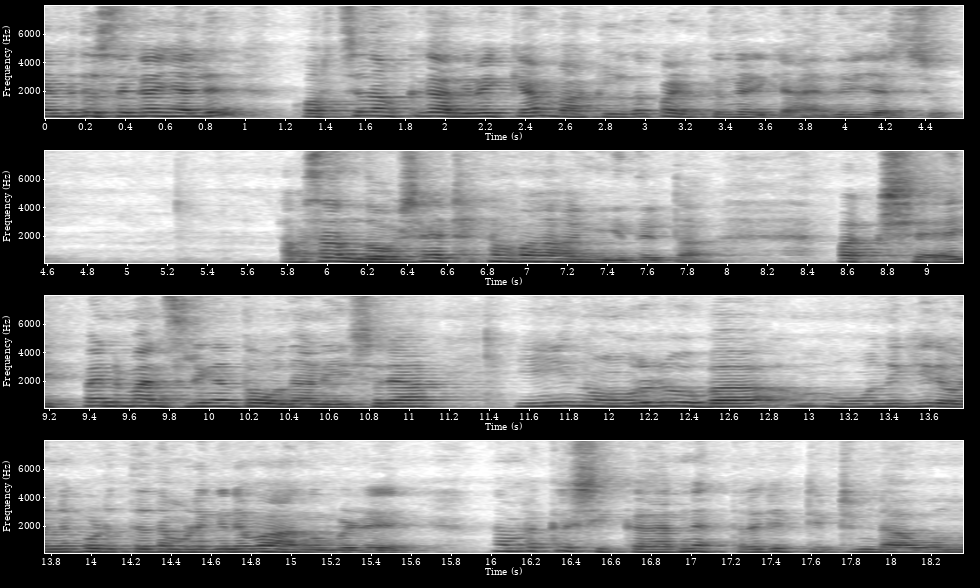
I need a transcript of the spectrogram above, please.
രണ്ട് ദിവസം കഴിഞ്ഞാൽ കുറച്ച് നമുക്ക് കറി വയ്ക്കാം ബാക്കിയുള്ളത് പഴുത്തും കഴിക്കാം എന്ന് വിചാരിച്ചു. അപ്പോൾ സന്തോഷമായിട്ടാണ് വാങ്ങിയത് കേട്ടോ പക്ഷേ ഇപ്പം എന്റെ മനസ്സിലിങ്ങനെ തോന്നുകയാണ് ഈശ്വര ഈ നൂറ് രൂപ മൂന്ന് കിലോന് കൊടുത്ത് നമ്മളിങ്ങനെ വാങ്ങുമ്പോൾ നമ്മുടെ കൃഷിക്കാരന് എത്ര കിട്ടിയിട്ടുണ്ടാവും?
